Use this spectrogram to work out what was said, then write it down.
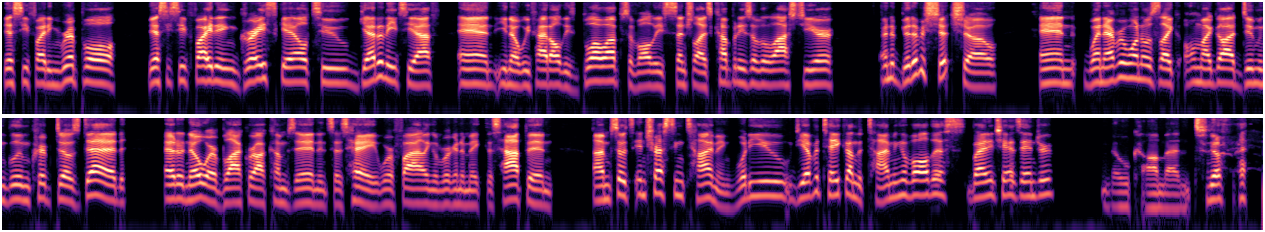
the SEC fighting Ripple, the SEC fighting Grayscale to get an ETF. And you know, we've had all these blowups of all these centralized companies over the last year, and a bit of a shit show. And when everyone was like, "Oh my God, doom and gloom, crypto's dead," out of nowhere, BlackRock comes in and says, "Hey, we're filing and we're going to make this happen." Um, so it's interesting timing. What do you do? You have a take on the timing of all this by any chance, Andrew? No comment. No,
